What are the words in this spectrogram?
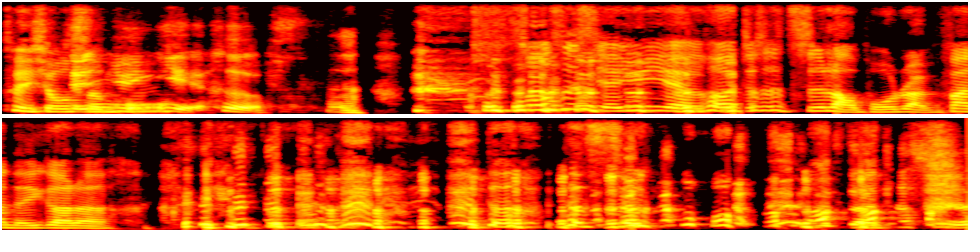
退休生活，闲云野鹤，嗯，说是闲云野鹤，就是吃老婆软饭的一个人的 的生活。是，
